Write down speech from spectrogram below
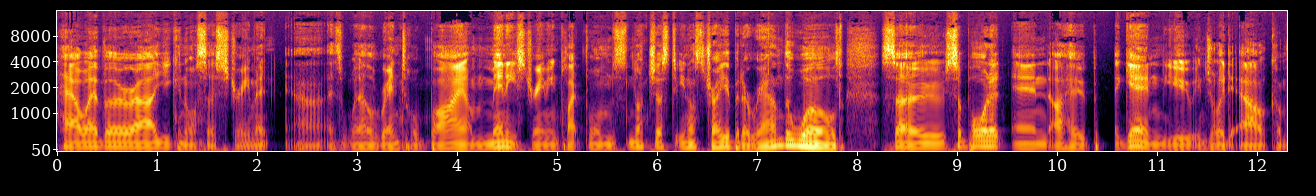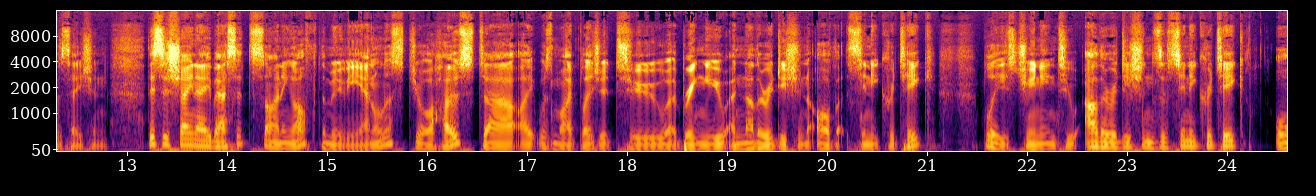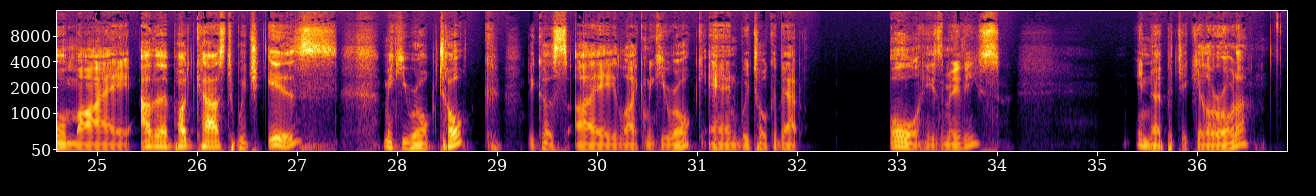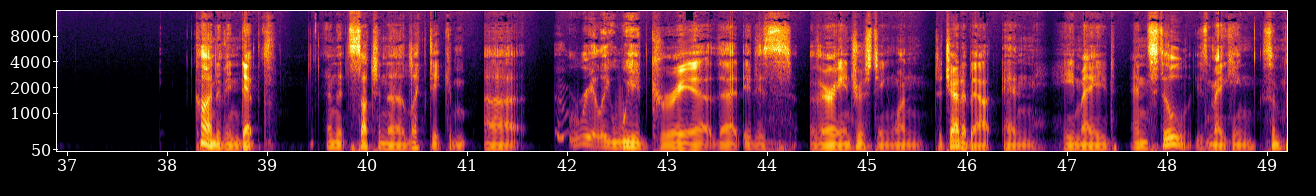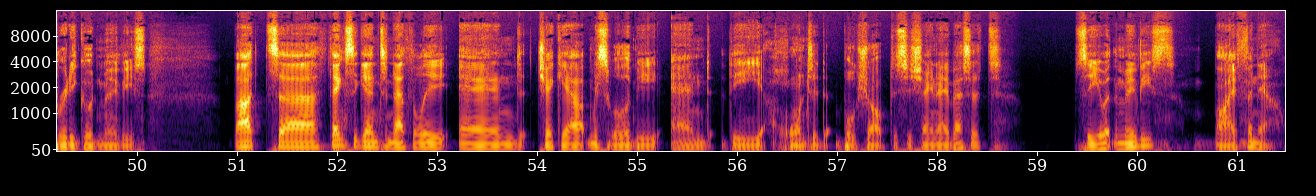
However, uh, you can also stream it uh, as well, rent or buy on many streaming platforms, not just in Australia, but around the world. So support it. And I hope, again, you enjoyed our conversation. This is Shane A. Bassett signing off, the movie analyst, your host. Uh, it was my pleasure to uh, bring you another edition of Cine Critique please tune in to other editions of Cine Critique or my other podcast, which is Mickey Rourke Talk, because I like Mickey Rourke and we talk about all his movies in no particular order, kind of in depth. And it's such an eclectic, uh, really weird career that it is a very interesting one to chat about. And he made and still is making some pretty good movies. But uh, thanks again to Nathalie and check out Miss Willoughby and the Haunted Bookshop. This is Shane A. Bassett. See you at the movies. Bye for now.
